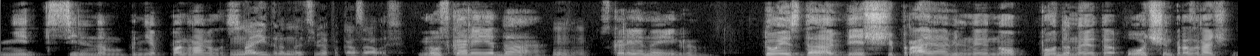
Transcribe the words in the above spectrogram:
не сильно мне понравилось. Наигранно тебе показалось? Ну, скорее да. Угу. Скорее наигранно. То есть, да, вещи правильные, но подано это очень прозрачно.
